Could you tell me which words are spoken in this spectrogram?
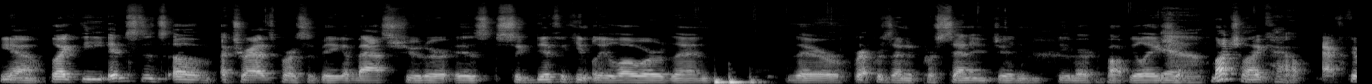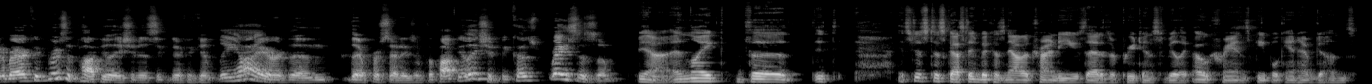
Yeah, like the instance of a trans person being a mass shooter is significantly lower than their represented percentage in the American population. Yeah. Much like how African American prison population is significantly higher than their percentage of the population because racism. yeah and like the it it's just disgusting because now they're trying to use that as a pretense to be like, oh, trans people can't have guns.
